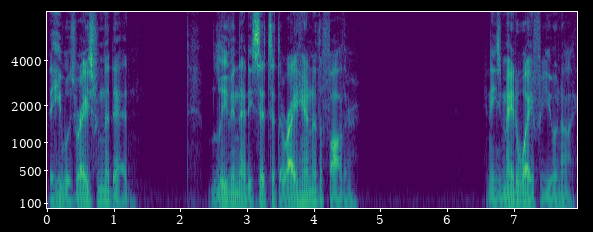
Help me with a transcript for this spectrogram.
that He was raised from the dead believing that He sits at the right hand of the Father and He's made a way for you and I.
